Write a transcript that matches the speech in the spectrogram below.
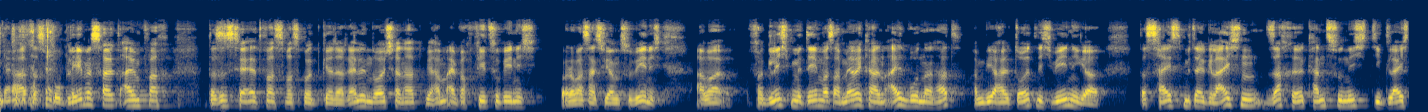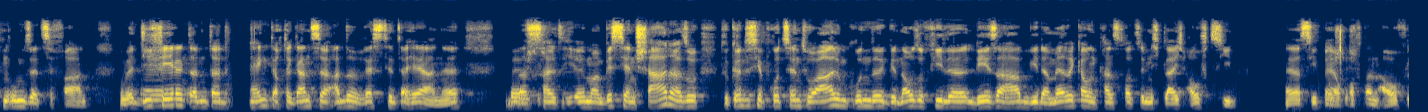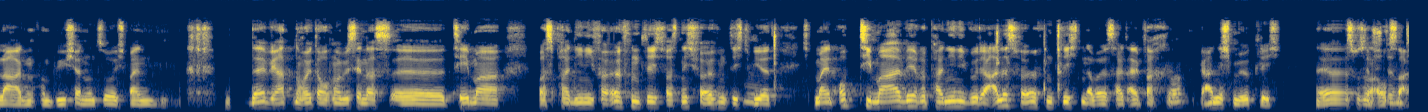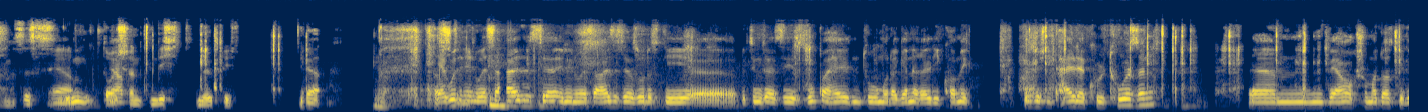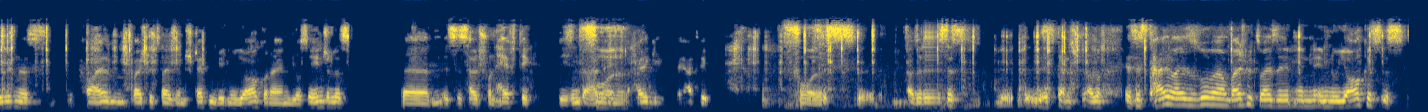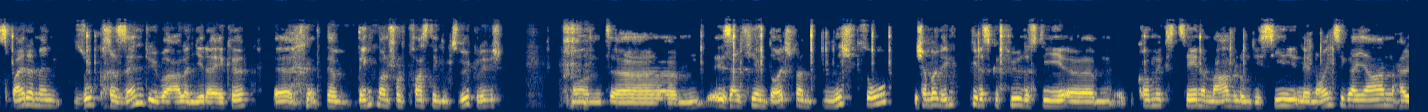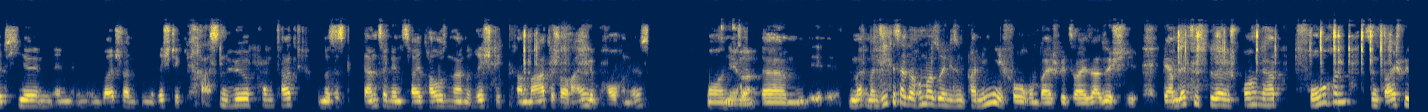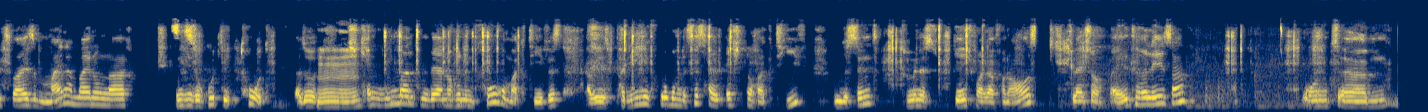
Ja, das Problem ist halt einfach, das ist ja etwas, was man generell in Deutschland hat. Wir haben einfach viel zu wenig, oder was heißt, wir haben zu wenig. Aber verglichen mit dem, was Amerika an Einwohnern hat, haben wir halt deutlich weniger. Das heißt, mit der gleichen Sache kannst du nicht die gleichen Umsätze fahren. Und wenn die ja. fehlen, dann, dann hängt auch der ganze andere Rest hinterher. Ne? Das ist halt hier immer ein bisschen schade. Also du könntest hier prozentual im Grunde genauso viele Leser haben wie in Amerika und kannst trotzdem nicht gleich aufziehen. Ja, das sieht man ja auch oft an Auflagen von Büchern und so. Ich meine, ne, wir hatten heute auch mal ein bisschen das äh, Thema, was Panini veröffentlicht, was nicht veröffentlicht ja. wird. Ich meine, optimal wäre Panini würde alles veröffentlichen, aber das ist halt einfach ja. gar nicht möglich. Ja, das muss man das auch stimmt. sagen. Das ist in Deutschland nicht möglich. Ja. Ja, ja gut, in den, USA ist es ja, in den USA ist es ja so, dass die, äh, beziehungsweise die Superheldentum oder generell die Comic wirklich ein Teil der Kultur sind. Ähm, wer auch schon mal dort gewesen ist, vor allem beispielsweise in Städten wie New York oder in Los Angeles, ähm, ist es halt schon heftig. Die sind da halt Voll. halt allgegenwärtig. Voll. Das ist, äh, also das ist, das ist ganz, also es ist teilweise so, wenn man beispielsweise in, in New York ist, ist Spider-Man so präsent überall an jeder Ecke, äh, da denkt man schon fast, den gibt es wirklich. Und ähm, ist halt hier in Deutschland nicht so. Ich habe halt irgendwie das Gefühl, dass die ähm, Comic-Szene Marvel und DC in den 90er Jahren halt hier in, in, in, Deutschland einen richtig krassen Höhepunkt hat und dass das Ganze in den 2000ern richtig dramatisch auch eingebrochen ist. Und ja. ähm, man, man, sieht es halt auch immer so in diesem Panini-Forum beispielsweise. Also ich, wir haben letztens darüber gesprochen gehabt, Foren sind beispielsweise meiner Meinung nach sind sie so gut wie tot. Also mhm. ich kenne niemanden, der noch in einem Forum aktiv ist, aber das Panini-Forum, das ist halt echt noch aktiv und das sind, zumindest gehe ich mal davon aus, vielleicht auch ältere Leser. Und ähm,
